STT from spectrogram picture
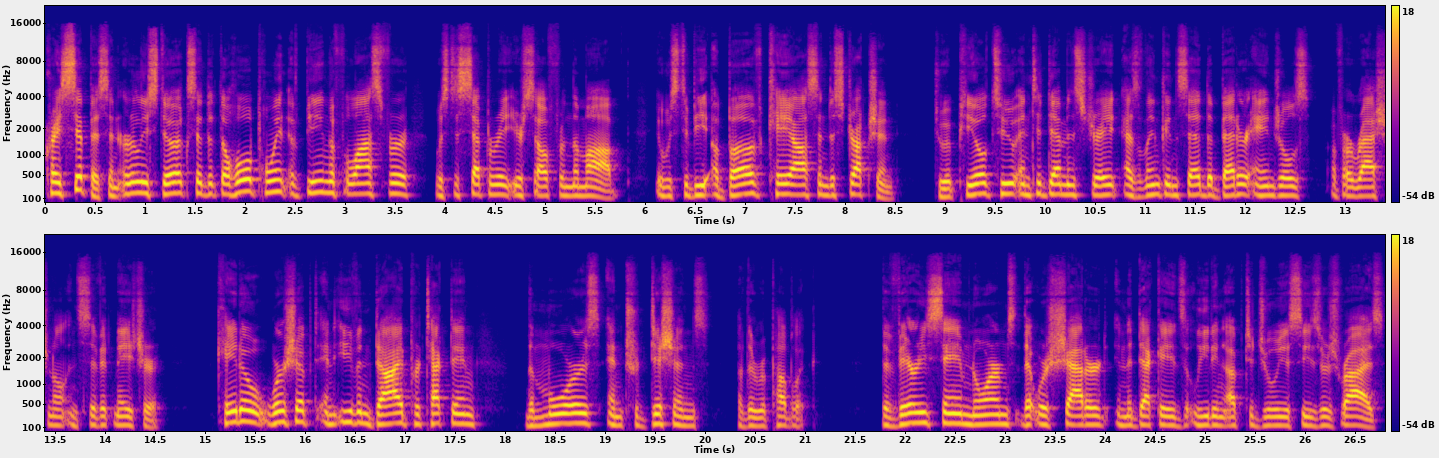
Chrysippus, an early Stoic, said that the whole point of being a philosopher was to separate yourself from the mob. It was to be above chaos and destruction, to appeal to and to demonstrate, as Lincoln said, the better angels of our rational and civic nature. Cato worshiped and even died protecting the mores and traditions of the Republic the very same norms that were shattered in the decades leading up to Julius Caesar's rise,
